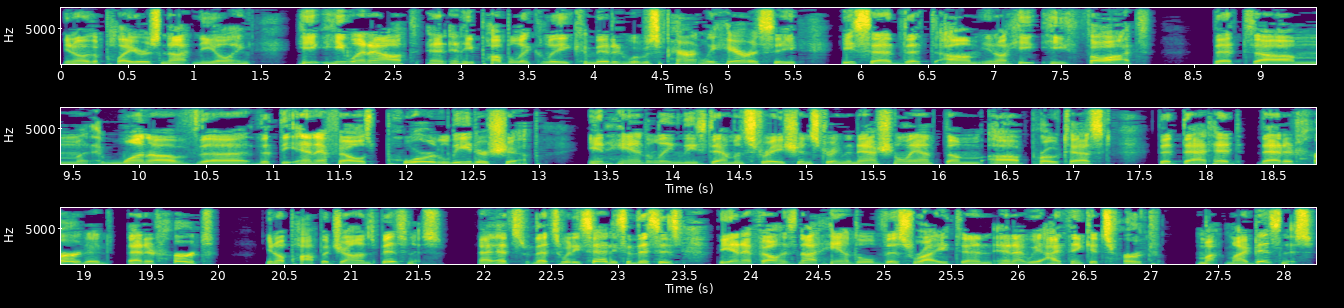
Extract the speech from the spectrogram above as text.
you know, the players not kneeling. He he went out and, and he publicly committed what was apparently heresy. He said that um, you know he he thought that um, one of the that the NFL's poor leadership in handling these demonstrations during the national anthem uh, protest that that had that had hurted that had hurt you know Papa John's business. That's that's what he said. He said this is the NFL has not handled this right, and and I, I think it's hurt my, my business.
